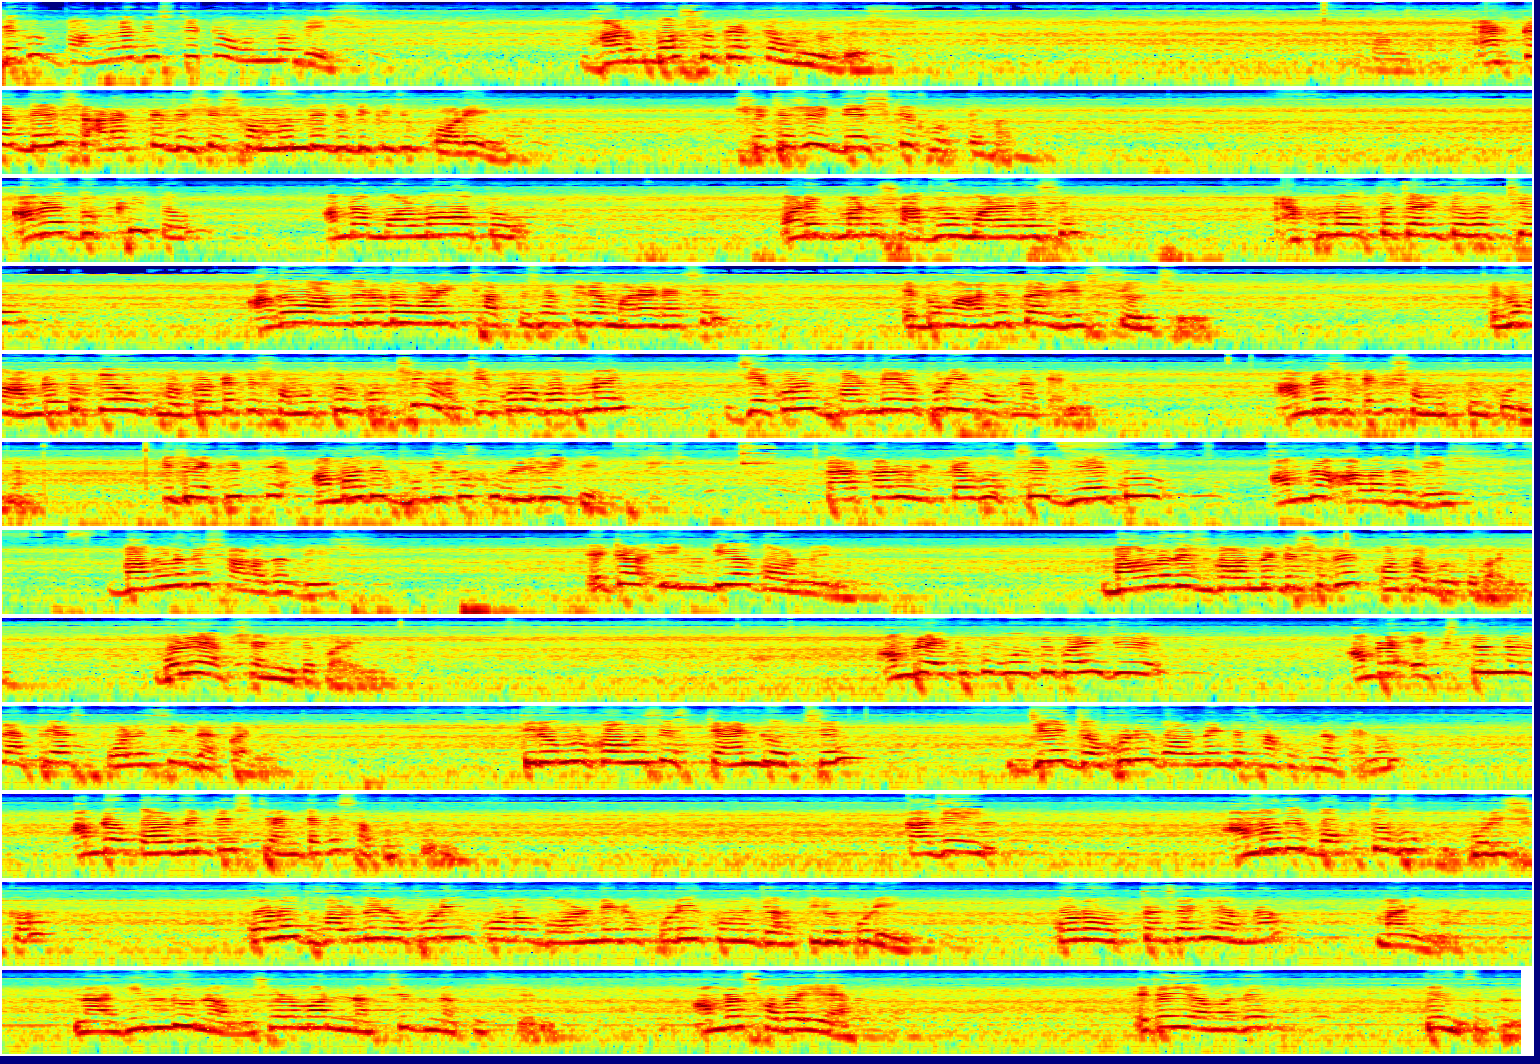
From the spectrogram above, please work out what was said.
দেখুন, বাংলাদেশটা একটা অন্য দেশ। ভারতবর্ষটা একটা অন্য দেশ। একটা দেশ আর একটা দেশের সম্বন্ধে যদি কিছু করে, সেটা সেই দেশকে করতে হয়। আমরা দুঃখিত, আমরা মর্মাহত। অনেক মানুষ আগেও মারা গেছে এখনও অত্যাচারিত হচ্ছে। আগেও আন্দোলনেও অনেক ছাত্রছাত্রীরা মারা গেছে, এবং আজও তার রেস চলছে। এবং আমরা তো কেউ ঘটনাটাকে সমর্থন করছি না, যে কোনো ঘটনায়, যে কোনো ধর্মের ওপরেই হোক না কেন, আমরা সেটাকে সমর্থন করি না। কিন্তু এক্ষেত্রে আমাদের ভূমিকা খুব লিমিটেড তার কারণ এটা হচ্ছে যেহেতু আমরা আলাদা দেশ, বাংলাদেশ আলাদা দেশ, এটা ইন্ডিয়া গভর্নমেন্ট, বাংলাদেশ গভর্নমেন্টের সাথে কথা বলতে পারি বলে অ্যাকশন নিতে পারেনি। আমরা এটুকু বলতে পারি যে আমরা এক্সটার্নাল অ্যাফেয়ার্স পলিসির ব্যাপারে তৃণমূল কংগ্রেসের স্ট্যান্ড হচ্ছে যে যখনই গভর্নমেন্টে থাকুক না কেন, আমরা গভর্নমেন্টের স্ট্যান্ডটাকে সাপোর্ট করি। কাজেই আমাদের বক্তব্য খুব পরিষ্কার, কোনো ধর্মের ওপরেই কোনো বর্ণের ওপরেই কোনো জাতির ওপরেই কোনো অত্যাচারই আমরা মানি না। না হিন্দু, না মুসলমান, না শিখ, না খ্রিস্টান। আমরা সবাই এক। এটাই আমাদের প্রিন্সিপাল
